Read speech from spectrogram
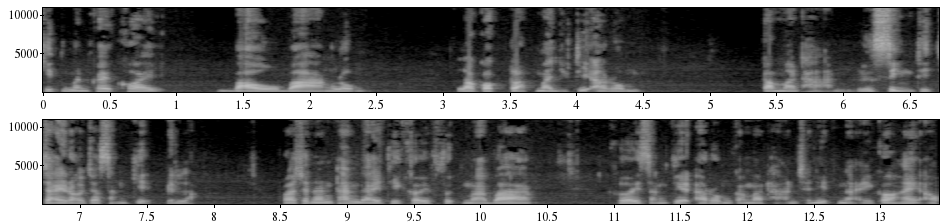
คิดมันค่อยๆ เบาบางลง เราก็กลับมาอยู่ที่อารมณ์กรรมฐาน หรือสิ่งที่ใจเราจะสังเกตเป็นหลัก เพราะฉะนั้นท่านใดที่เคยฝึกมาบ้าง เคยสังเกตอารมณ์กรรมฐานชนิดไหน ก็ให้เอา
